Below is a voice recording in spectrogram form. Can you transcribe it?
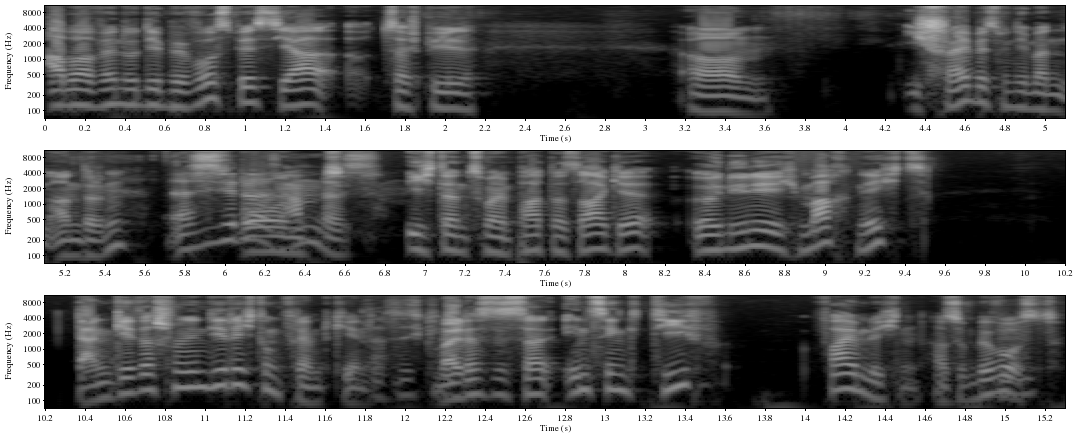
Aber wenn du dir bewusst bist, ja, zum Beispiel, ähm, ich schreibe jetzt mit jemand anderen Das ist wieder was anderes. ich dann zu meinem Partner sage, äh, nee, nee, ich mach nichts, dann geht das schon in die Richtung Fremdgehen. Das ist klar. Weil das ist dann instinktiv verheimlichen, also bewusst.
